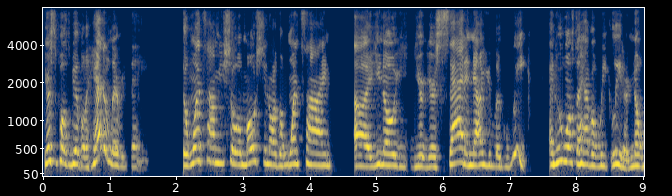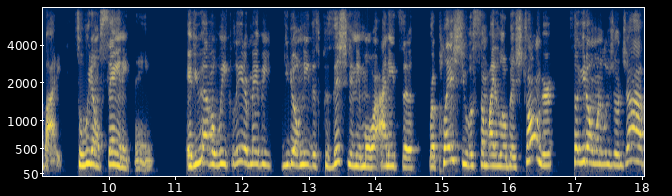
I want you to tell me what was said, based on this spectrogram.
You're supposed to be able to handle everything. The one time you show emotion or the one time uh, you know, you're you're sad and now you look weak. And who wants to have a weak leader? Nobody. So we don't say anything. If you have a weak leader, maybe you don't need this position anymore. I need to replace you with somebody a little bit stronger so you don't want to lose your job,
